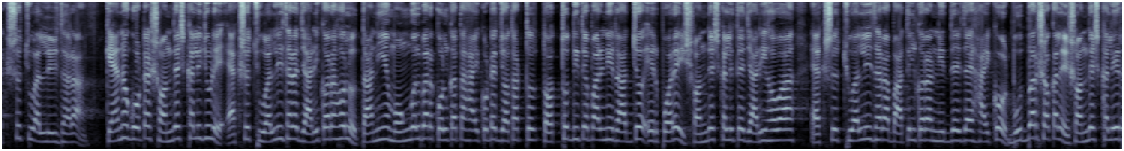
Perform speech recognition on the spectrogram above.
একশো চুয়াল্লিশ ধারা। কেন গোটা সন্দেশখালী জুড়ে একশো চুয়াল্লিশ ধারা জারি করা হলো তা নিয়ে মঙ্গলবার কলকাতা হাইকোর্টের যথার্থ তথ্য দিতে পারেনি রাজ্য। এরপরেই সন্দেশখালীতে জারি হওয়া একশো চুয়াল্লিশ ধারা বাতিল করার নির্দেশ দেয় হাইকোর্ট। বুধবার সকালে সন্দেশখালীর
